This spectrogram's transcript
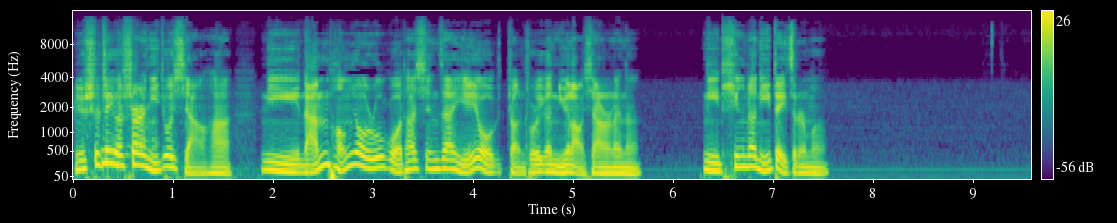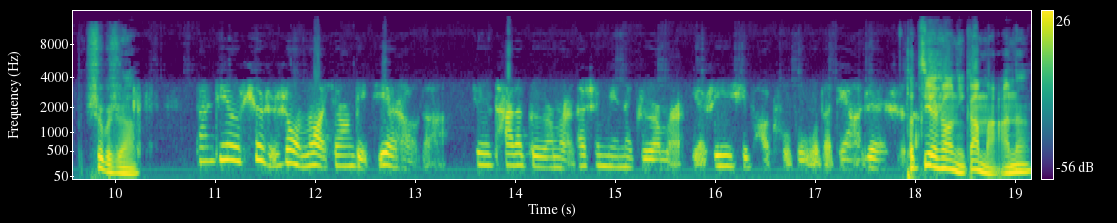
女士，这个事儿你就想哈，你男朋友如果他现在也有整出一个女老乡来呢，你听着你得劲儿吗？是不是啊？但这个确实是我们老乡给介绍的，就是他的哥们儿，他身边的哥们儿也是一起跑出租的，这样认识他。介绍你干嘛呢？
